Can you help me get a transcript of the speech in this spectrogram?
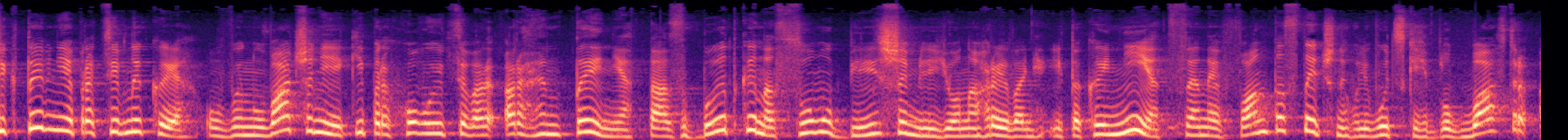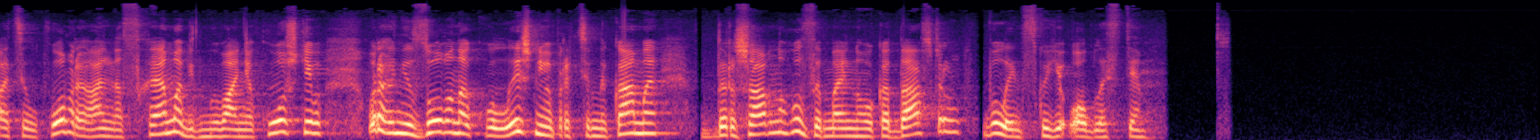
Фіктивні працівники обвинувачені, які переховуються в Аргентині, та збитки на суму більше мільйона гривень. І таки ні, це не фантастичний голівудський блокбастер, а цілком реальна схема відмивання коштів, організована колишніми працівниками Державного земельного кадастру Волинської області.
